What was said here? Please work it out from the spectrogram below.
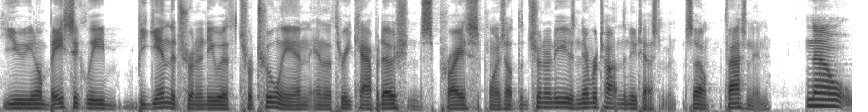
you you know basically begin the Trinity with Tertullian and the three Cappadocians. Price points out the Trinity is never taught in the New Testament. So fascinating. Now,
